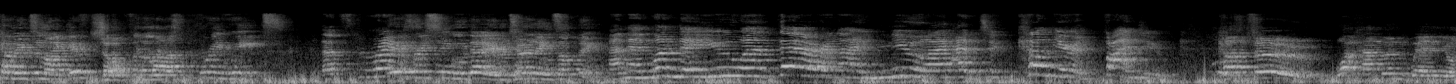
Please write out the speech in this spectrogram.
coming to my gift shop for the last three weeks. That's right. Every single day returning something. And then one day you weren't there and I knew I had to come here and find you. Cut two. What happened when your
